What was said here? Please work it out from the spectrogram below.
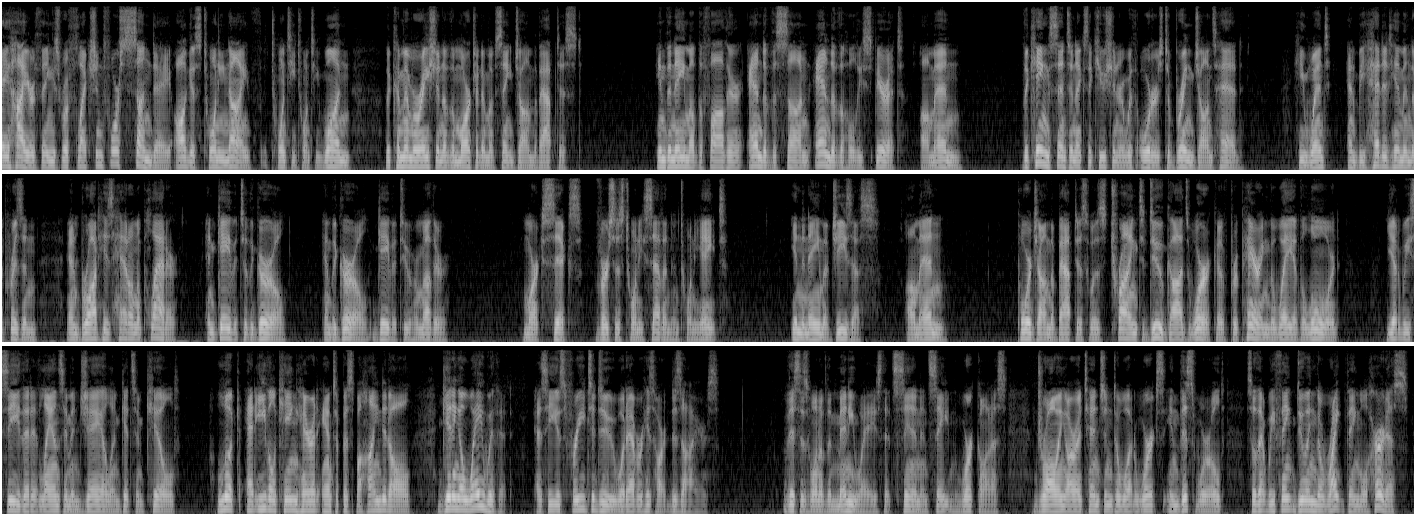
A Higher Things reflection for Sunday, August 29, 2021, the commemoration of the martyrdom of St. John the Baptist. In the name of the Father, and of the Son, and of the Holy Spirit. Amen. The king sent an executioner with orders to bring John's head. He went and beheaded him in the prison, and brought his head on a platter, and gave it to the girl, and the girl gave it to her mother. Mark 6, verses 27 and 28. In the name of Jesus. Amen. Poor John the Baptist was trying to do God's work of preparing the way of the Lord, yet we see that it lands him in jail and gets him killed. Look at evil King Herod Antipas behind it all, getting away with it, as he is free to do whatever his heart desires. This is one of the many ways that sin and Satan work on us drawing our attention to what works in this world so that we think doing the right thing will hurt us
